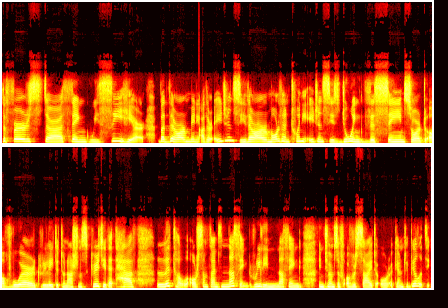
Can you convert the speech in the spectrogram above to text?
the first uh, thing we see here, but there are many other agencies. There are more than 20 agencies doing the same sort of work related to national security that have little or sometimes nothing, really nothing, in terms of oversight or accountability.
